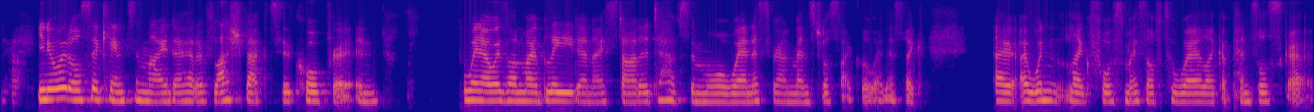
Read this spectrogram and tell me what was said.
yeah. You know what also came to mind? I had a flashback to corporate and when I was on my bleed and I started to have some more awareness around menstrual cycle awareness, like I, I wouldn't like force myself to wear like a pencil skirt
